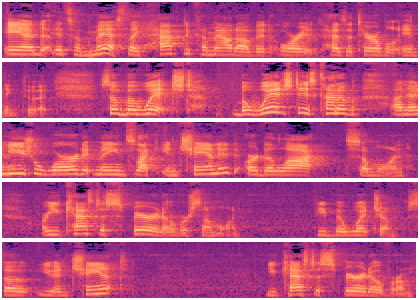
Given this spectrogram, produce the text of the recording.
And it's a mess. They have to come out of it, or it has a terrible ending to it. So, bewitched. Bewitched is kind of an unusual word. It means like enchanted or delight someone, or you cast a spirit over someone if you bewitch them. So, you enchant, you cast a spirit over them.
